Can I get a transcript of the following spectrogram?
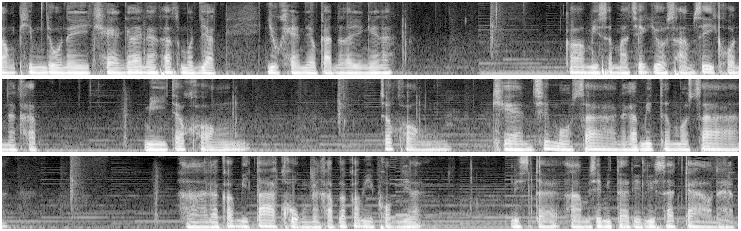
ลองพิมพ์ดูในแคนก็ได้นะ ถ้าสมมติอยากอยู่แคนเดียวกันอะไรอย่างเงี้ยนะ ก็มีสมาชิกอยู่ 3-4 คนนะครับ มีเจ้าของ เจ้าของแคนชื่อโมซานะครับมิสเตอร์โมซาอ่าแล้วก็มีต้าคงนะครับ แล้วก็มีผมนี่แหละมิสเตอร์อ่าไม่ใช่มิสเตอร์ดิลิซัดกาวนะครับ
